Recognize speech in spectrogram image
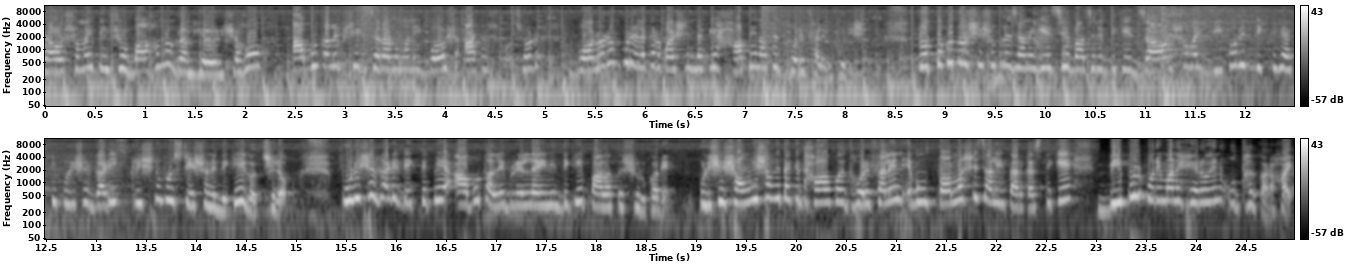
যাওয়ার সময় তিনশো বাহান্ন গ্রাম হেরোইন সহ আবু তালেব শেখ যার আনুমানিক বয়স আঠাশ বছর, বলরামপুর এলাকার বাসিন্দাকে হাতে নাতে ধরে ফেলেন পুলিশ। প্রত্যক্ষদর্শী সূত্রে জানা গিয়েছে, বাজারের দিকে যাওয়ার সময় বিপরীত দিক থেকে একটি পুলিশের গাড়ি কৃষ্ণপুর স্টেশনের দিকে এগোচ্ছিল। পুলিশের গাড়ি দেখতে পেয়ে আবু তালেব রেল লাইনের দিকে পালাতে শুরু করেন। পুলিশের সঙ্গে সঙ্গে তাকে ধাওয়া করে ধরে ফেলেন এবং তল্লাশি চালিয়ে তার কাছ থেকে বিপুল পরিমাণ হেরোইন উদ্ধার করা হয়।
